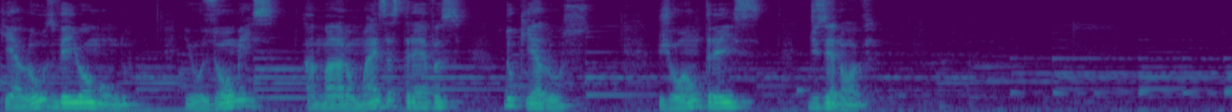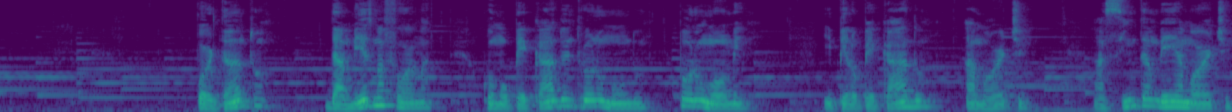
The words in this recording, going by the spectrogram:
que a luz veio ao mundo e os homens amaram mais as trevas do que a luz. João 3, 19. Portanto, da mesma forma como o pecado entrou no mundo por um homem, e pelo pecado a morte, assim também a morte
